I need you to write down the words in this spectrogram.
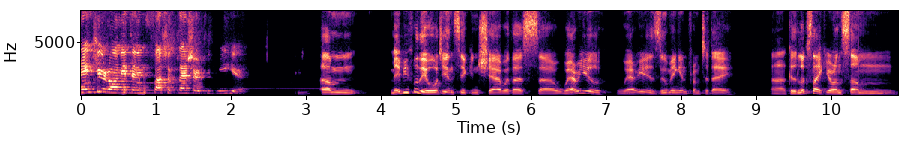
thank you, Ronit, and it's such a pleasure to be here. Um, maybe for the audience, you can share with us uh, where are you where are you zooming in from today? Because uh, it looks like you're on some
